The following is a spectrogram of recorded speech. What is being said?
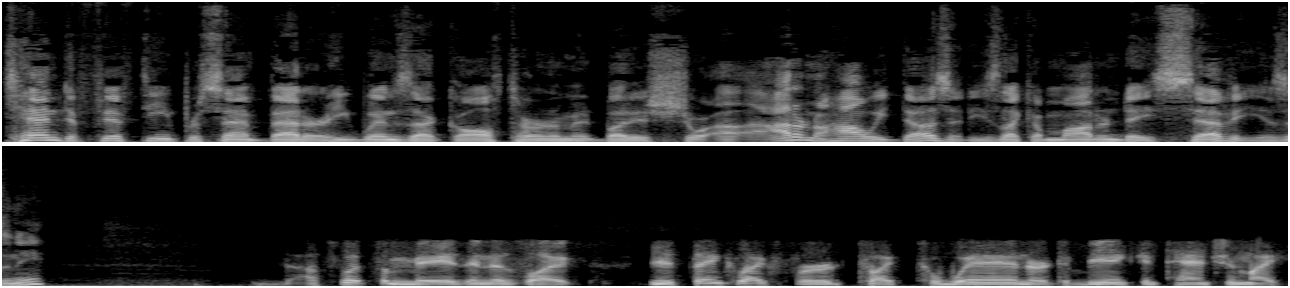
ten to fifteen percent better, he wins that golf tournament. But his short, I, don't know how he does it. He's like a modern day Seve, isn't he? that's what's amazing is like you think like for to, like to win or to be in contention, like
